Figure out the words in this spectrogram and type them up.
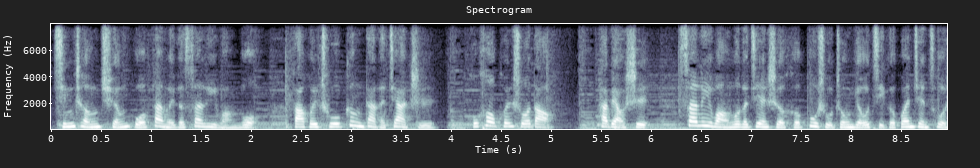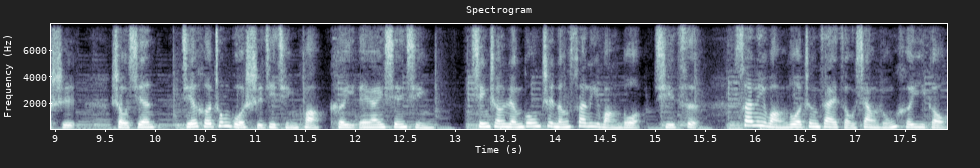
形成全国范围的算力网络，发挥出更大的价值。胡厚坤说道。他表示，算力网络的建设和部署中有几个关键措施：首先，结合中国实际情况，可以 AI 先行，形成人工智能算力网络；其次，算力网络正在走向融合异构。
